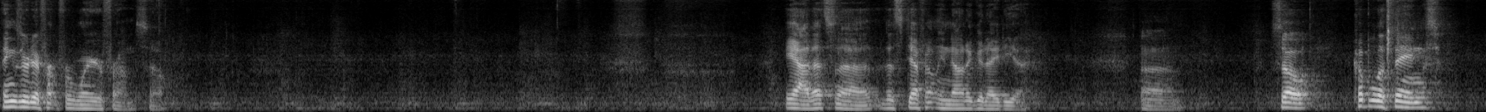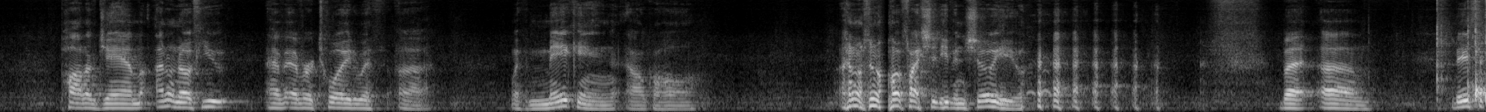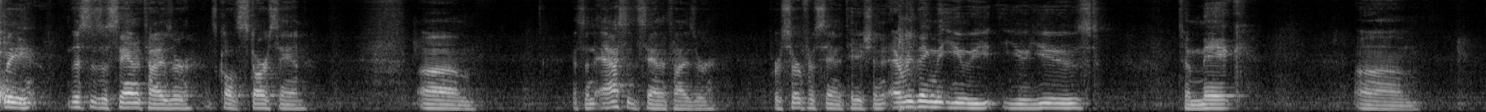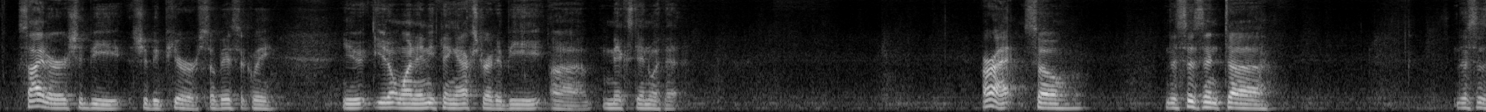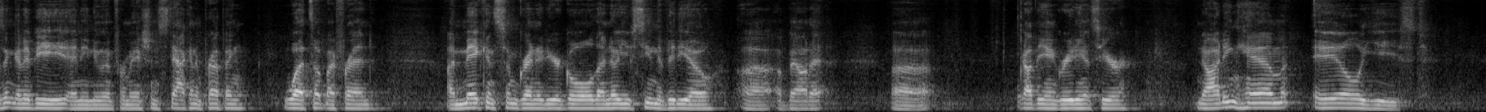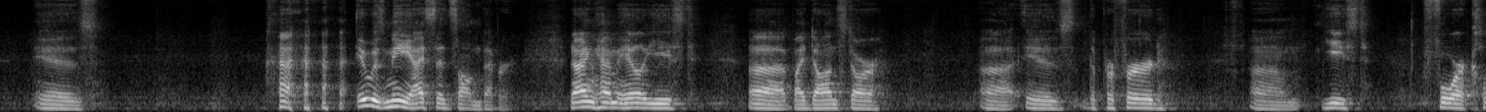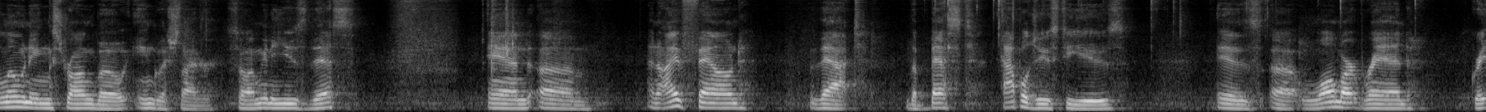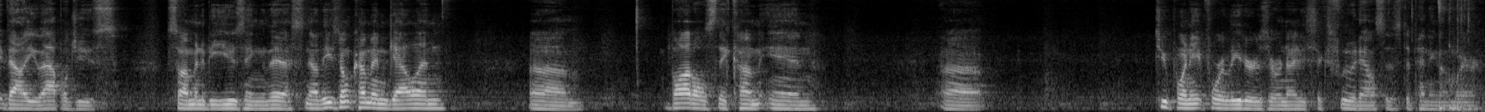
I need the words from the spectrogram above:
Things are different from where you're from, so. Yeah, that's uh, that's definitely not a good idea. Um, so, a couple of things. Pot of jam. I don't know if you have ever toyed with uh, with making alcohol. I don't know if I should even show you. But um, basically, this is a sanitizer. It's called Star San. Um, it's an acid sanitizer for surface sanitation. Everything that you you use to make um, cider should be should be pure. So basically, you you don't want anything extra to be uh, mixed in with it. All right, so this isn't uh, this isn't going to be any new information. Stacking and prepping. What's up, my friend? I'm making some Grenadier Gold. I know you've seen the video uh, about it. Uh, got the ingredients here. Nottingham ale yeast is. it was me. I said salt and pepper. Nottingham ale yeast uh, by Danstar uh, is the preferred um, yeast for cloning Strongbow English cider. So I'm going to use this. And, um, and I've found that the best apple juice to use is uh, Walmart brand Great Value apple juice. So I'm going to be using this. Now these don't come in gallon um, bottles. They come in uh, 2.84 liters or 96 fluid ounces, depending on where,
